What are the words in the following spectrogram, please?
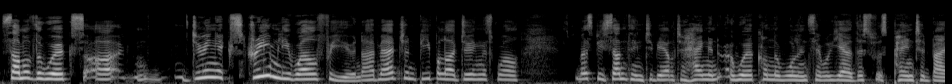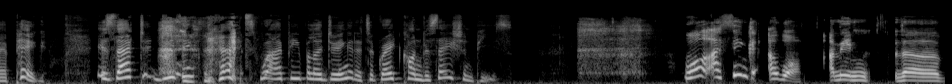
some of the works are doing extremely well for you. And I imagine people are doing this well It must be something to be able to hang a work on the wall and say, well, yeah, this was painted by a pig. Is that, do you think that's why people are doing it? It's a great conversation piece. Well, I think, uh, well, I mean, the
